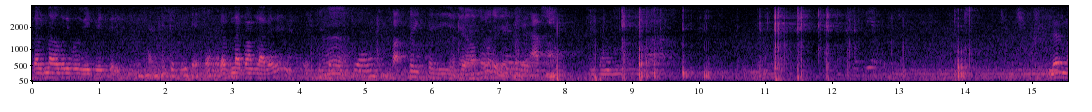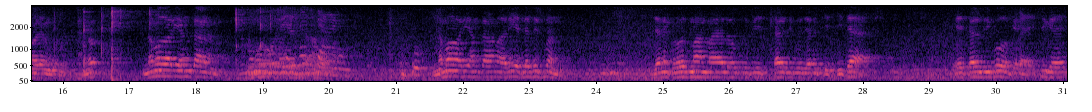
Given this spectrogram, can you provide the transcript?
કલ્પનાઓ બધી બહુ વેચ વેચ કરી કલ્પના કામ લાગે છે ને વાસ્તવિકતા દુશ્મન જેને ક્રોધમાન માયા લોક રૂપી છળ દીપો જેને જીતા એ છળ દીપો કહેવાય શું કહેવાય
